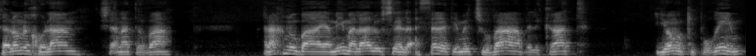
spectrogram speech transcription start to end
שלום לכולם, שנה טובה. אנחנו בימים הללו של עשרת ימי תשובה ולקראת יום הכיפורים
